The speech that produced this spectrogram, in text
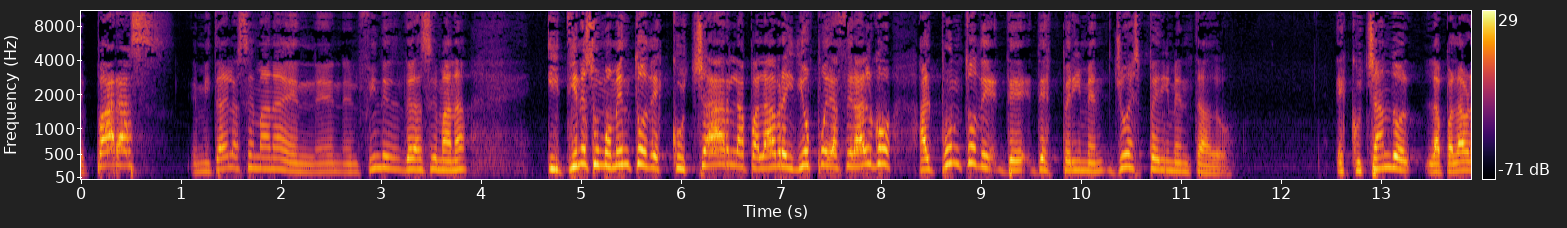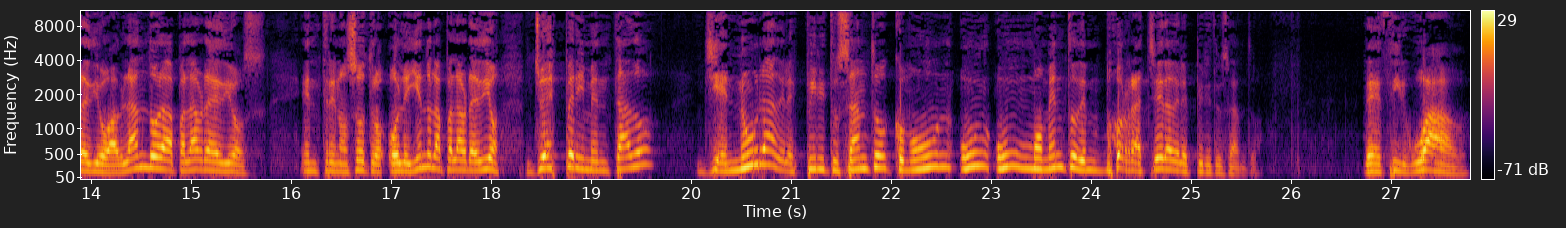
Te paras en mitad de la semana, en, el fin de la semana, y tienes un momento de escuchar la palabra y Dios puede hacer algo al punto de, de, experimentar. Yo he experimentado, escuchando la palabra de Dios, hablando la palabra de Dios entre nosotros o leyendo la palabra de Dios, yo he experimentado llenura del Espíritu Santo como un, un, momento de borrachera del Espíritu Santo. De decir, wow,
